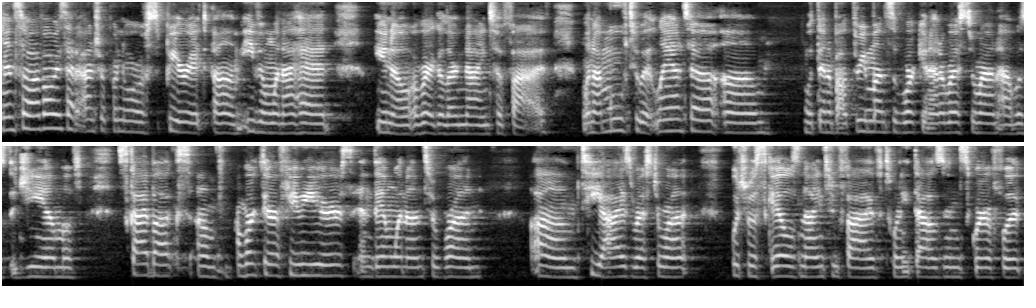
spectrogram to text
and so I've always had an entrepreneurial spirit, um, even when I had, you know, a regular nine to five. When I moved to Atlanta, um, within about three months of working at a restaurant, I was the GM of Skybox. Um, I worked there a few years and then went on to run um, TI's restaurant, which was Scales 925, 20,000 square foot,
